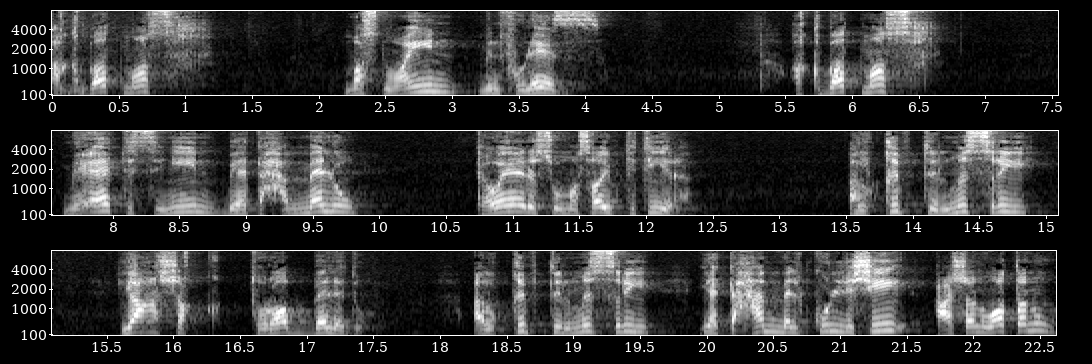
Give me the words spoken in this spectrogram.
أقباط مصر مصنوعين من فولاذ. أقباط مصر مئات السنين بيتحملوا كوارث ومصايب كتيرة. القبط المصري يعشق تراب بلده. القبط المصري يتحمل كل شيء عشان وطنه.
